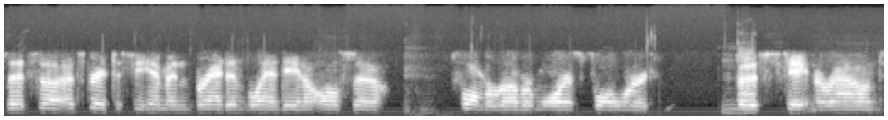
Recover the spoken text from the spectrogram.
So that's uh, that's great to see him and Brandon Blandina, also former Robert Morris forward, both skating around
